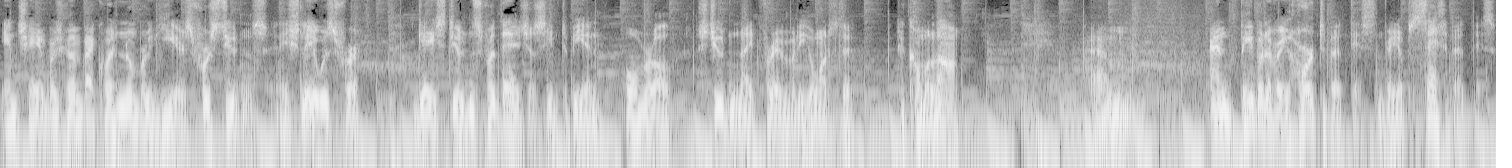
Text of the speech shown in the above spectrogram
in Chambers going back quite a number of years for students. Initially, it was for gay students, but then it just seemed to be an overall student night for everybody who wanted to, to come along. Um, and people are very hurt about this and very upset about this,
